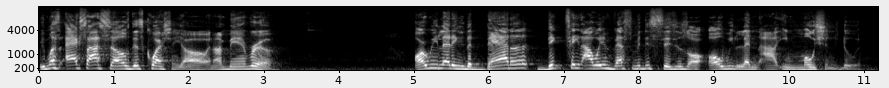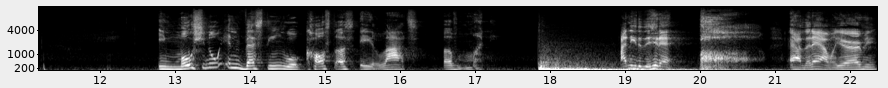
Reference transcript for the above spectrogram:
We must ask ourselves this question, y'all, and I'm being real. Are we letting the data dictate our investment decisions or are we letting our emotions do it? Emotional investing will cost us a lot of money. I needed to hear that after that one, you heard me?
